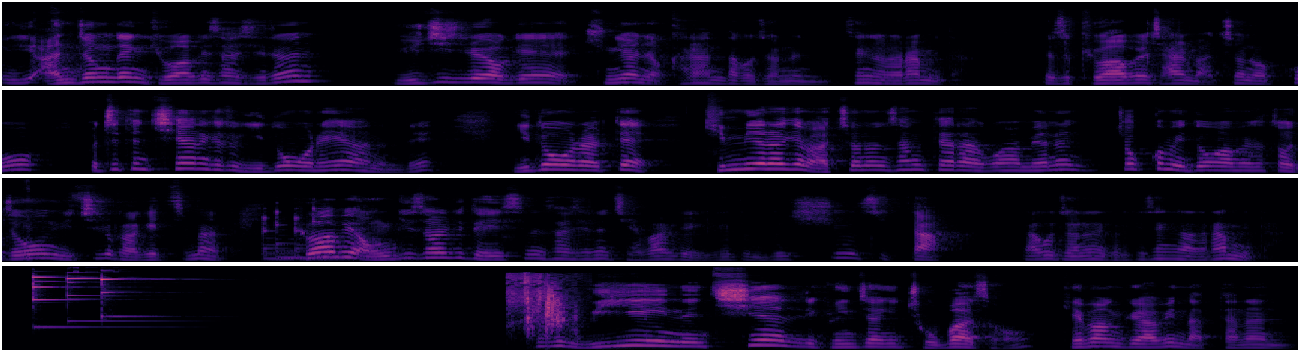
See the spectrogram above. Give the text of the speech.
이 안정된 교합이 사실은 유지력에 중요한 역할을 한다고 저는 생각을 합니다. 그래서 교합을 잘 맞춰놓고 어쨌든 치아는 계속 이동을 해야 하는데 이동을 할 때 긴밀하게 맞춰놓은 상태라고 하면은 조금 이동하면서 더 좋은 위치로 가겠지만 교합이 엉기설기 돼 있으면 사실은 재발되기가 좀 더 쉬울 수 있다라고 저는 그렇게 생각을 합니다. 사실 위에 있는 치아들이 굉장히 좁아서 개방교합이 나타난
